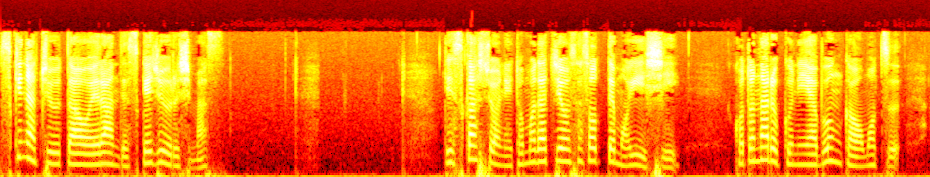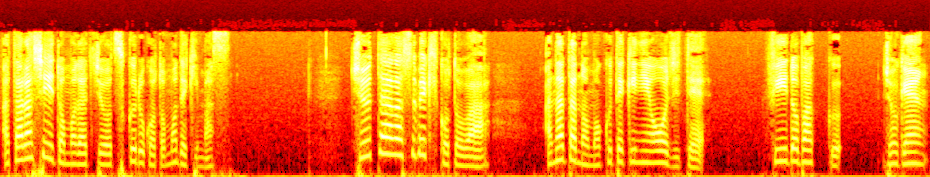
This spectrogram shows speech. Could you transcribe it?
好きなチューターを選んでスケジュールします。ディスカッションに友達を誘ってもいいし、異なる国や文化を持つ新しい友達を作ることもできます。チューターがすべきことは、あなたの目的に応じて、フィードバック、助言、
